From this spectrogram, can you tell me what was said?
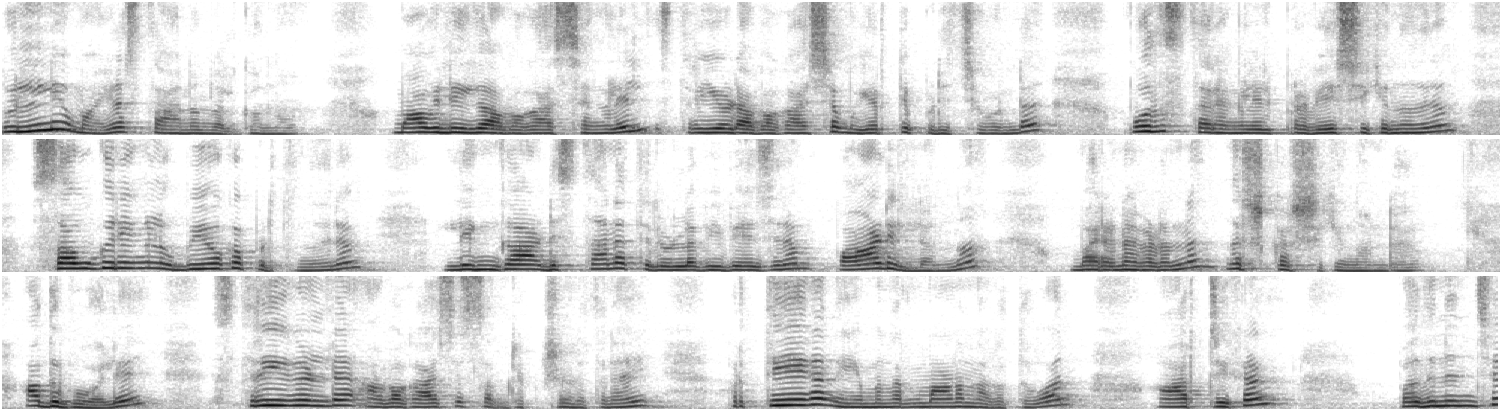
തുല്യമായ സ്ഥാനം നൽകുന്നു. മൗലിക അവകാശങ്ങളിൽ സ്ത്രീയുടെ അവകാശം ഉയർത്തിപ്പിടിച്ചുകൊണ്ട് പൊതുസ്ഥലങ്ങളിൽ പ്രവേശിക്കുന്നതിനും സൗകര്യങ്ങൾ ഉപയോഗപ്പെടുത്തുന്നതിനും ലിംഗാടിസ്ഥാനത്തിലുള്ള വിവേചനം പാടില്ലെന്ന് ഭരണഘടന നിഷ്കർഷിക്കുന്നുണ്ട്. അതുപോലെ സ്ത്രീകളുടെ അവകാശ സംരക്ഷണത്തിനായി പ്രത്യേക നിയമനിർമ്മാണം നടത്തുവാൻ ആർട്ടിക്കിൾ പതിനഞ്ച്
